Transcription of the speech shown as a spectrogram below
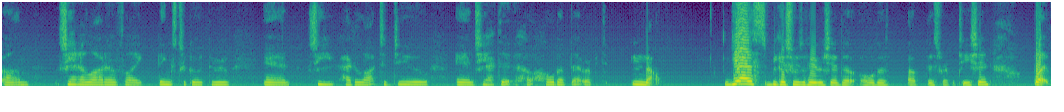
um, she had a lot of like things to go through, and she had a lot to do, and she had to hold up that reputation. No. Yes, because she was a favorite, she had to hold up this reputation. But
